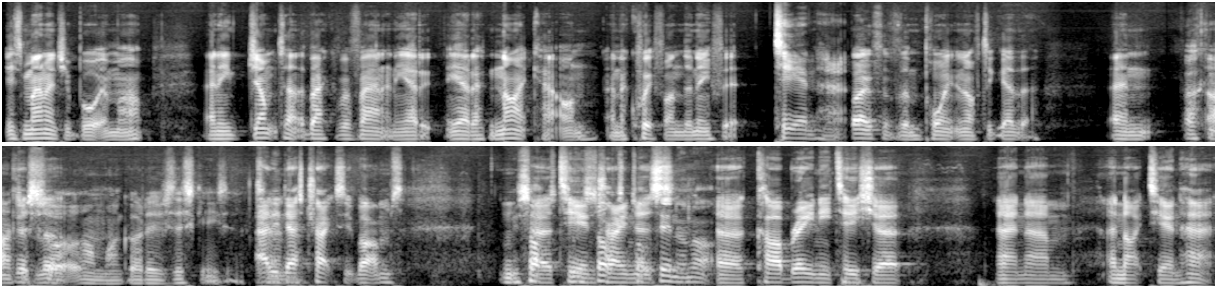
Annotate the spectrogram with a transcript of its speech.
his manager brought him up, and he jumped out the back of a van, and he had a, he had a nightcap on and a quiff underneath it. TN hat. Both of them pointing off together, and Fucking I good just look. thought, oh my god, who's this geezer? Adidas tracksuit bottoms. Your Uh, socks- TN your socks trainers. tucked in or not? Uh, Carbrini t-shirt. And um, a Nike TN hat.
